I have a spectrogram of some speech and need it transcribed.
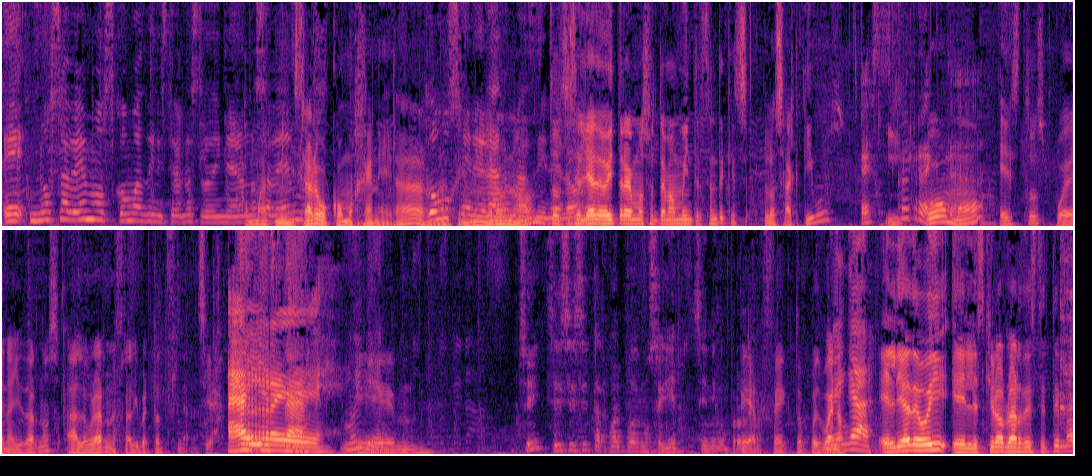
eh, no sabemos cómo administrar nuestro dinero. ¿Cómo no administrar sabemos. o cómo generar ¿Cómo más generar dinero, no? más dinero? Entonces el día de hoy traemos un tema muy interesante que es los activos Es y correcto. cómo estos pueden ayudarnos a lograr nuestra libertad financiera. Arre. Muy bien. Sí, sí, sí, sí, tal cual podemos seguir sin ningún problema. Perfecto, pues bueno, Venga. el día de hoy eh, les quiero hablar de este tema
